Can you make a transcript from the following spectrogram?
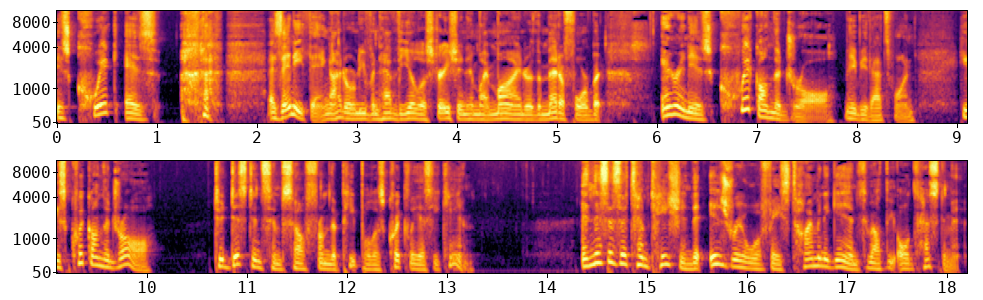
as quick as as anything. I don't even have the illustration in my mind or the metaphor, but Aaron is quick on the draw. Maybe that's one. He's quick on the draw to distance himself from the people as quickly as he can. And this is a temptation that Israel will face time and again throughout the Old Testament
